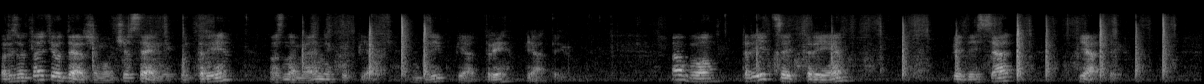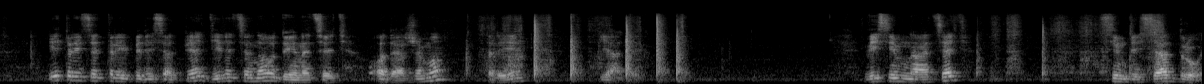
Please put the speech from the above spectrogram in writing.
В результаті одержимо в чисельнику 3, в знаменнику 5. Дріб 5, 3 п'ятих. Або 33 55. І 33 і 55 діляться на 11. Одержимо 3 п'ятих. 18 72.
